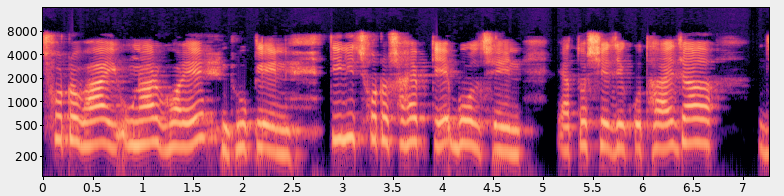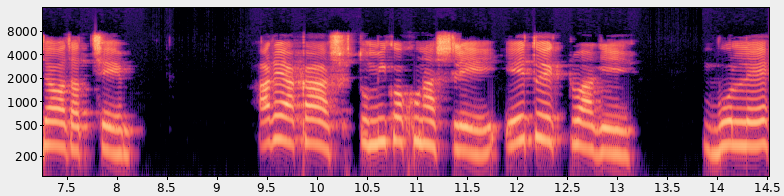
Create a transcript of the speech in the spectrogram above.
ছোট ভাই উনার ঘরে ঢুকলেন। তিনি ছোট সাহেবকে বলছেন, এত সেজে কোথায় যা, যাওয়া যাচ্ছে? আরে আকাশ, তুমি কখন আসলে? এই তো একটু আগে। বললে,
